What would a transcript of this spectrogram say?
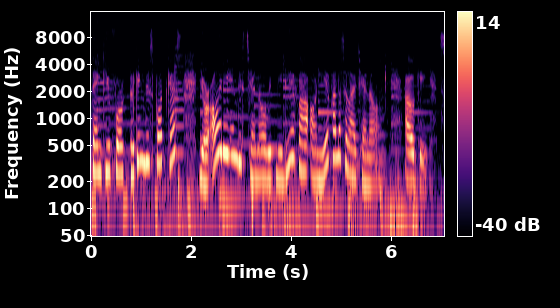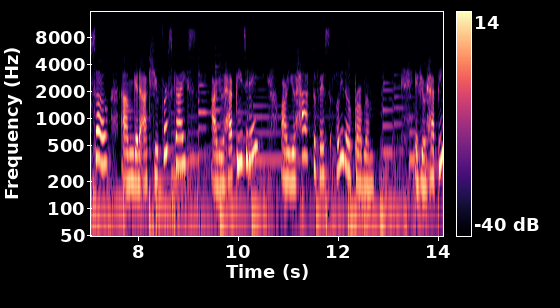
thank you for clicking this podcast. You're already in this channel with me, Dieva, on Nasela channel. Okay, so I'm gonna ask you first, guys. Are you happy today? Or you have to face a little problem? If you're happy,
